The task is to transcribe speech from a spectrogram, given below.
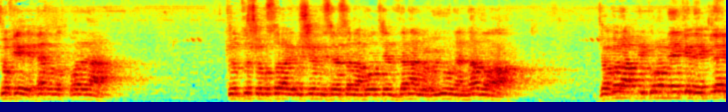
চোখে হেফাজত করে না। চোদ্দশো বছর আগে বিশ্বনাথ বলছেন জানাল হইউনা নাজরা যখন আপনি কোন মেয়েকে দেখলেন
